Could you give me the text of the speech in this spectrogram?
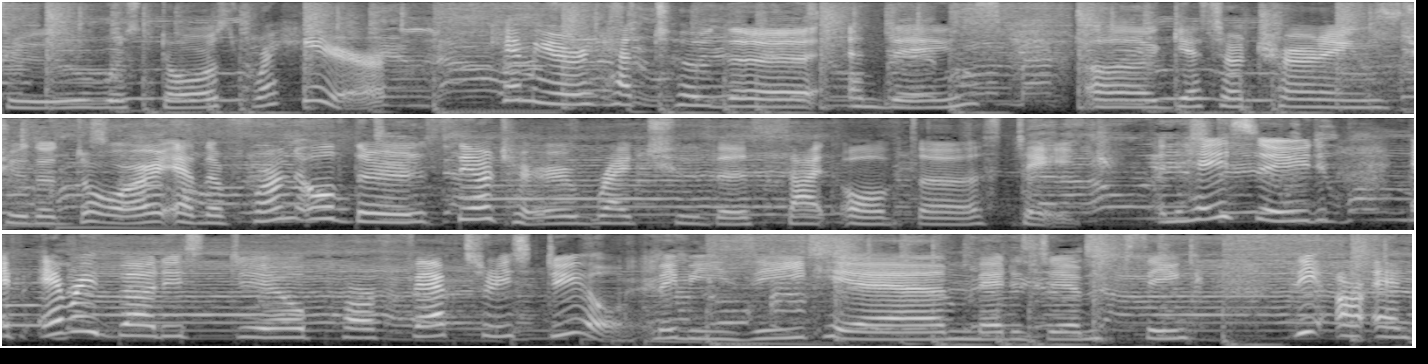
through those doors right here? Camille had told the endings. Uh, guests are turning to the door at the front of the theater, right to the side of the stage. And he said, if everybody's still perfectly still, maybe they can make them think they are at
